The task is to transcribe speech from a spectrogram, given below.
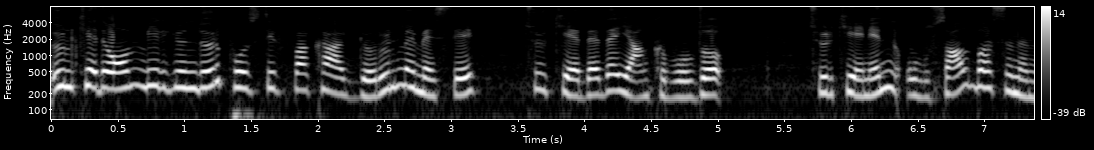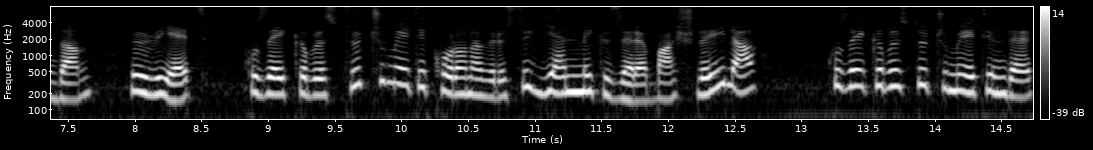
Ülkede 11 gündür pozitif vaka görülmemesi Türkiye'de de yankı buldu. Türkiye'nin ulusal basınından Hürriyet, Kuzey Kıbrıs Türk Cumhuriyeti koronavirüsü yenmek üzere başlığıyla Kuzey Kıbrıs Türk Cumhuriyeti'nde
